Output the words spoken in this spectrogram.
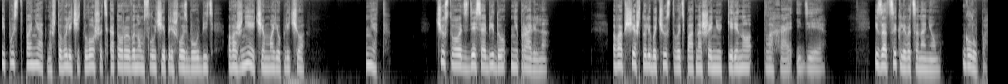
И пусть понятно, что вылечить лошадь, которую в ином случае пришлось бы убить, важнее, чем мое плечо. Нет. Чувствовать здесь обиду неправильно. Вообще что-либо чувствовать по отношению к Кирино — плохая идея. И зацикливаться на нем глупо.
